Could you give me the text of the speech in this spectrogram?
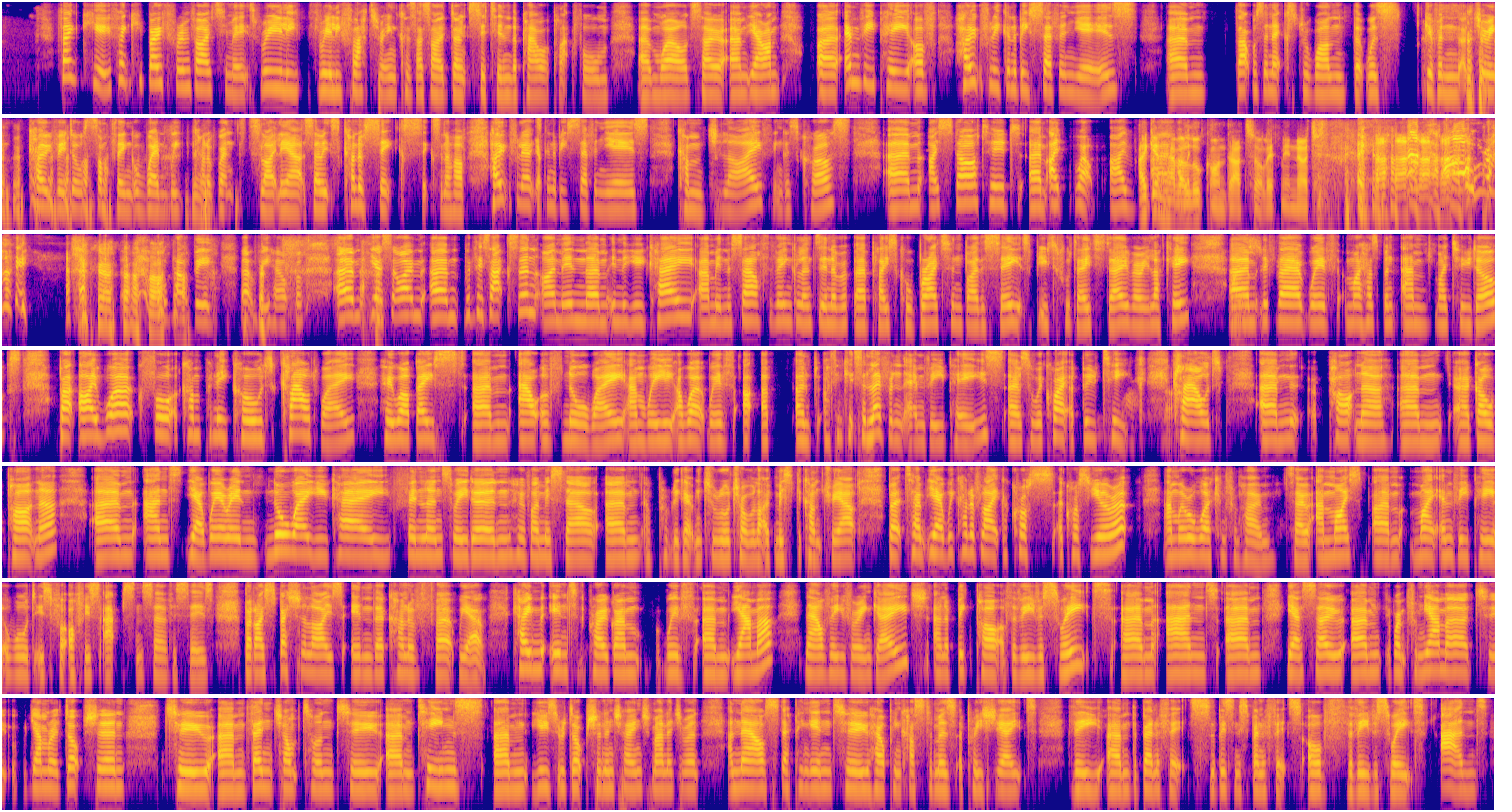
Thank you. Thank you both for inviting me. It's really, really flattering because as I don't sit in the power platform um, world. So, um, yeah, I'm uh, MVP of hopefully going to be seven years. Um, that was an extra one that was given during COVID or something, or when we kind of went slightly out. So it's kind of six, six and a half. Hopefully, it's yep. going to be seven years come July. Fingers crossed. Um, I started. Um, I well, I I can uh, have a look on that. So let me know. oh right. Oh, that would be that would be helpful. Um, yeah, so I'm um, with this accent. I'm in um, in the UK. I'm in the south of England, in a, a, place called Brighton by the Sea. It's a beautiful day today. Very lucky. Um, nice. Live there with my husband and my two dogs. But I work for a company called Cloudway, who are based um, out of Norway, and we I work with a, a and I think it's 11 MVPs. Uh, so we're quite a boutique nice. cloud um, partner, um, uh, gold partner. Um, and yeah, we're in Norway, UK, Finland, Sweden. Who have I missed out? Um, I'll probably get into real trouble that I've missed the country out. But um, yeah, we kind of like across across Europe, and we're all working from home. So and my um, my MVP award is for Office apps and services, but I specialise in the kind of uh, we uh, came into the program with Yammer now Viva Engage and a big part of the Viva suite. Um, and um, yeah, so um, it went from Yammer to Yammer adoption to um, then jumped on to um, Teams um, user adoption and change management, and now stepping into helping customers appreciate the the benefits, the business benefits of the Viva suite and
